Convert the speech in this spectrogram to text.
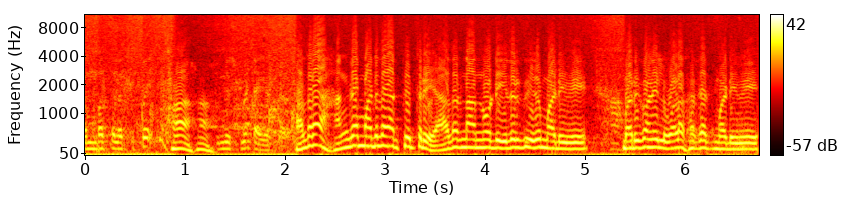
ಎಂಬತ್ತು ಲಕ್ಷ ರೂಪಾಯಿ ಹಾಂ ಹಾಂ. ಇನ್ವೆಸ್ಟ್ಮೆಂಟ್ ಅಂದ್ರೆ ಹಂಗ ಮಾಡಿದ್ರೆ ಆಗ್ತೈತ್ರಿ. ಆದ್ರೆ ನಾನು ನೋಡಿ ಇದ್ರ ಇದು ಮಾಡೀವಿ. ಮರಿಗೊಂಡು ಇಲ್ಲಿ ಒಳಗೆ ಹಾಕಕ್ ಮಾಡೀವಿ.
